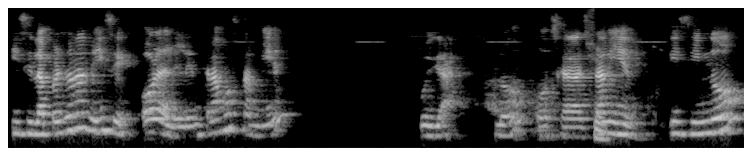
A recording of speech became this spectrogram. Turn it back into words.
Y si la persona me dice, órale, le entramos también, pues ya, ¿no? O sea, está bien. Y si no,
